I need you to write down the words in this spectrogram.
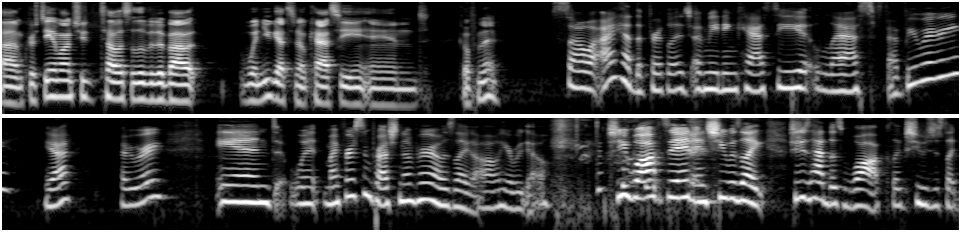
um, Christina, why don't you tell us a little bit about when you got to know Cassie and go from there? So I had the privilege of meeting Cassie last February. Yeah, February. And when my first impression of her, I was like, "Oh, here we go." she walked in and she was like, she just had this walk, like she was just like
